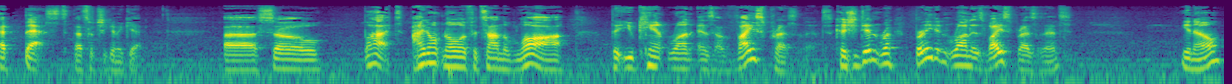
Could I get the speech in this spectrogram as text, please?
At best, that's what you're going to get. Uh, so, but I don't know if it's on the law that you can't run as a vice president because you didn't run. Bernie didn't run as vice president. You know,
